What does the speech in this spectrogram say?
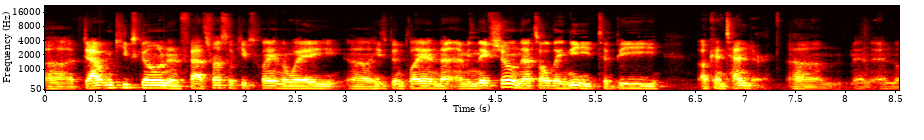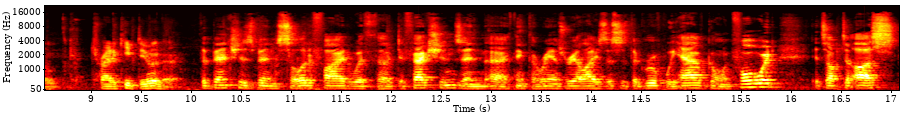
uh, if Dowtin keeps going and if Fats Russell keeps playing the way uh, he's been playing, that I mean, they've shown that's all they need to be a contender, um, and and they'll try to keep doing that. The bench has been solidified with uh, defections, and uh, I think the Rams realize this is the group we have going forward. It's up to us.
